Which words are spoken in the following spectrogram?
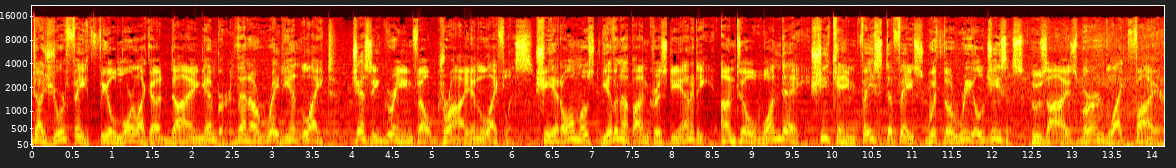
Does your faith feel more like a dying ember than a radiant light? Jessi Green felt dry and lifeless. She had almost given up on Christianity until one day she came face to face with the real Jesus, whose eyes burned like fire.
